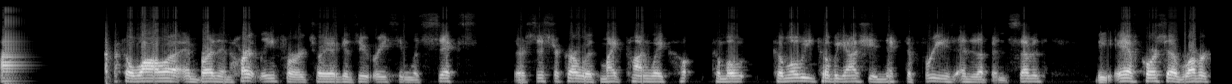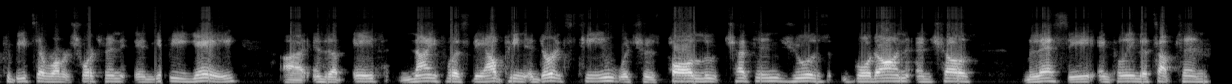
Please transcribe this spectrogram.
Hakawawa, and Brendan Hartley for Toyota Gazoo Racing was sixth. Their sister car with Mike Conway, Komobi Kobayashi, and Nyck de Vries ended up in seventh. The AF Corse, Robert Kubica, Robert Schwartzman, and Yifei Ye uh, ended up eighth. Ninth was the Alpine Endurance Team, which was Paul-Loup Chatin, Jules Gounon, and Charles Milesi. And including the top 10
